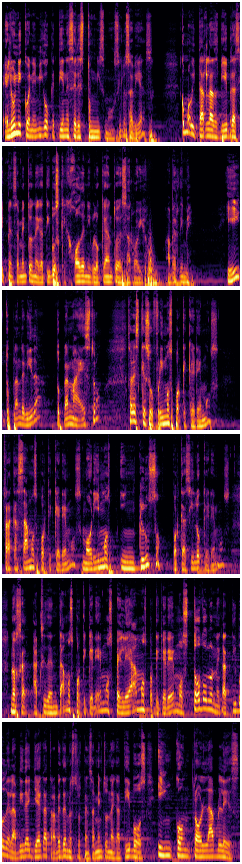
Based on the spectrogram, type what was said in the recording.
El único enemigo que tienes eres tú mismo, ¿sí lo sabías? ¿Cómo evitar las vibras y pensamientos negativos que joden y bloquean tu desarrollo? A ver, dime. ¿Y tu plan de vida? ¿Tu plan maestro? ¿Sabes que sufrimos porque queremos? ¿Fracasamos porque queremos? ¿Morimos incluso porque así lo queremos? ¿Nos accidentamos porque queremos? ¿Peleamos porque queremos? Todo lo negativo de la vida llega a través de nuestros pensamientos negativos, incontrolables,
